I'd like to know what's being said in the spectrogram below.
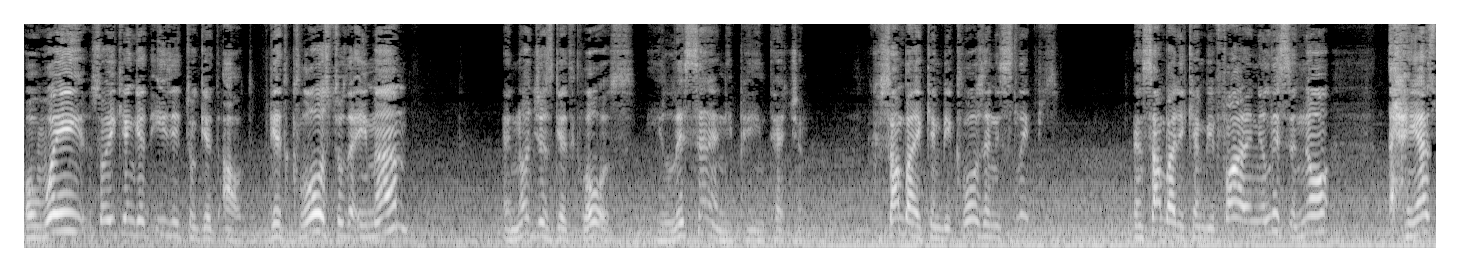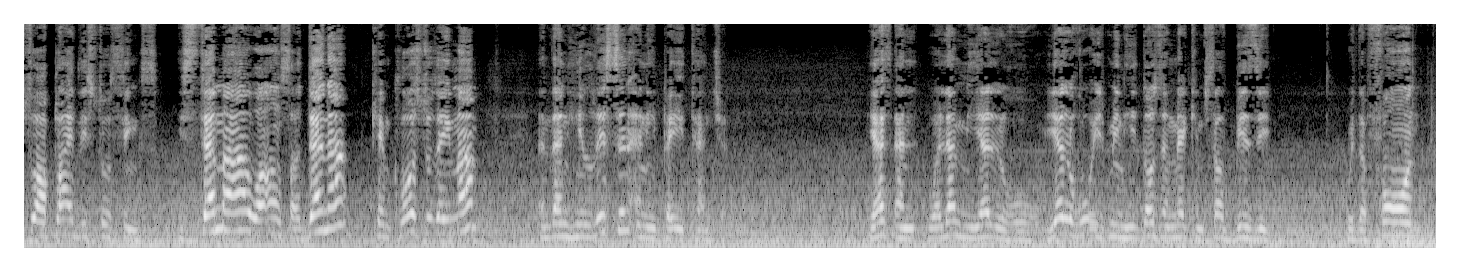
away so he can get easy to get out. Get close to the imam and not just get close. He listen and he pay attention. Somebody can be close and he sleeps. And somebody can be far and he listen. No, he has to apply these two things. Istama'a wa ansa. Dana came close to the imam and then he listen and he pay attention. Yes, and walam yalghu. Yalghu it means he doesn't make himself busy with the phone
